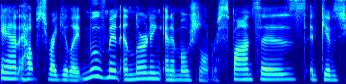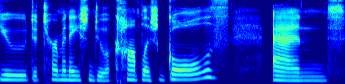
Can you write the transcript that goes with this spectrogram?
and it helps regulate movement and learning and emotional responses. It gives you determination to accomplish goals and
